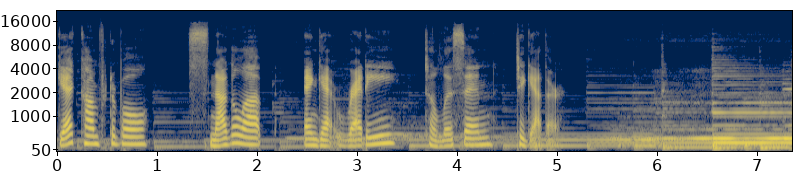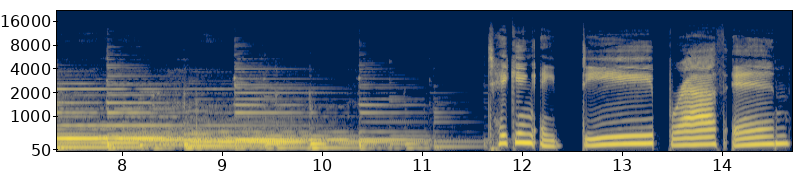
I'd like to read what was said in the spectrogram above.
get comfortable, snuggle up, and get ready to listen together. Taking a deep breath in,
